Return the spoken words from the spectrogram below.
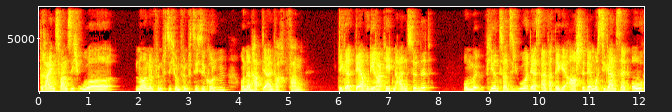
23 Uhr 59 und 50 Sekunden und dann habt ihr einfach Fun. Digga, der, wo die Raketen anzündet, um 24 Uhr, der ist einfach der Gearschte. Der muss die ganze Zeit, oh,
